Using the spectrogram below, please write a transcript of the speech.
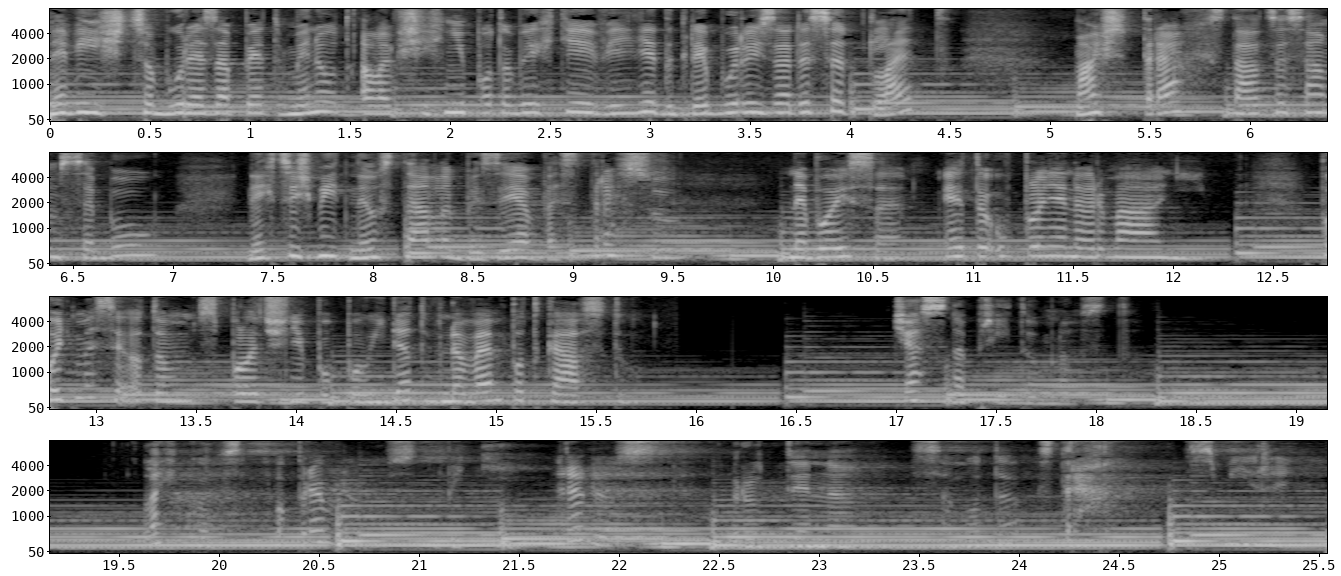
Nevíš, co bude za pět minut, ale všichni po tobě chtějí vědět, kde budeš za deset let? Máš strach stát se sám sebou? Nechceš být neustále busy a ve stresu? Neboj se, je to úplně normální. Pojďme si o tom společně popovídat v novém podcastu. Čas na přítomnost. Lehkost. Opravdovost. Bytí. Radost. Rutina. Samota. Strach. Smíření.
